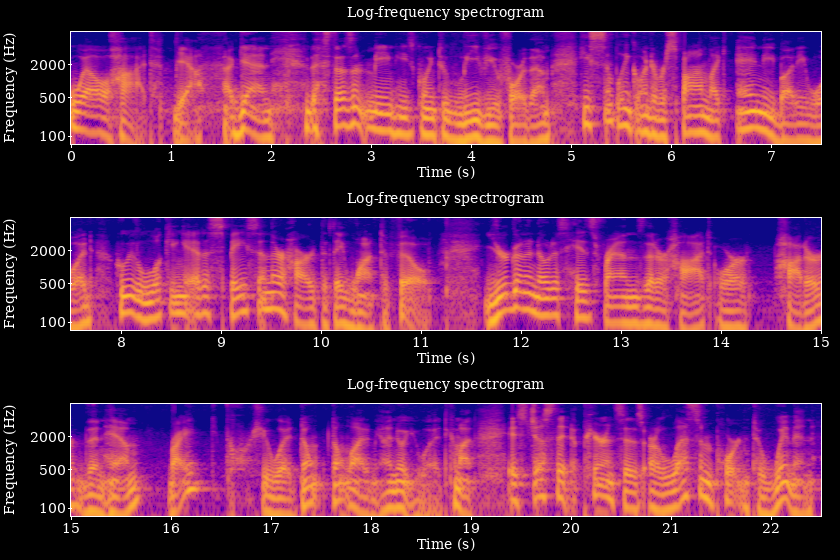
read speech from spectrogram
well, hot. Yeah. Again, this doesn't mean he's going to leave you for them. He's simply going to respond like anybody would who's looking at a space in their heart that they want to fill. You're going to notice his friends that are hot or hotter than him, right? Of course you would. Don't don't lie to me. I know you would. Come on. It's just that appearances are less important to women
